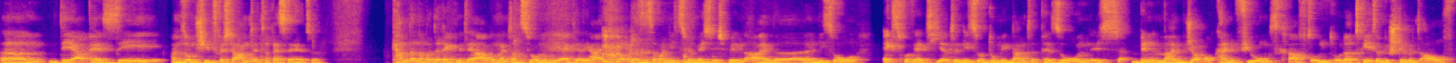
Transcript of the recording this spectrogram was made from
ähm, der per se an so einem Schiedsrichteramt Interesse hätte. Kam dann aber direkt mit der Argumentation um die Ecke, ja, ich glaube, das ist aber nichts für mich. Ich bin eine äh, nicht so extrovertierte, nicht so dominante Person. Ich bin in meinem Job auch keine Führungskraft und oder trete bestimmend auf.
